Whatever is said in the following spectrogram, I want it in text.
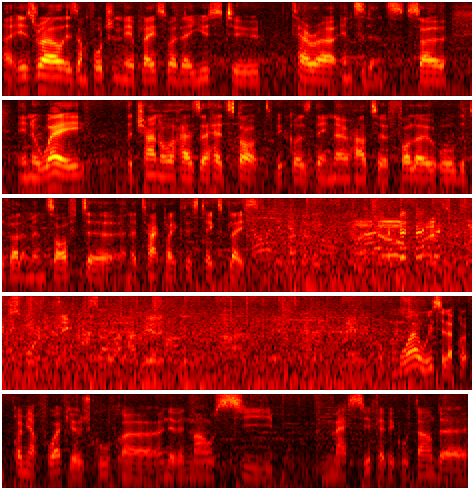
Uh, Israel is unfortunately a place where they're used to terror incidents. So, in a way, the channel has a head start because they know how to follow all the developments after an attack like this takes place. Moi, oui, c'est la première fois que je couvre euh, un, événement aussi massif avec autant de,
